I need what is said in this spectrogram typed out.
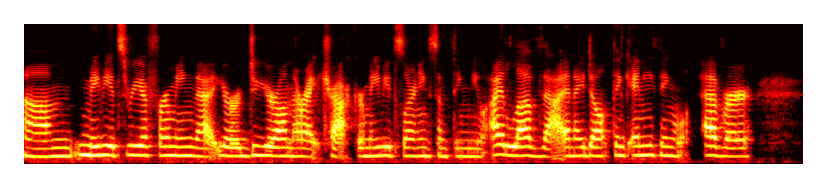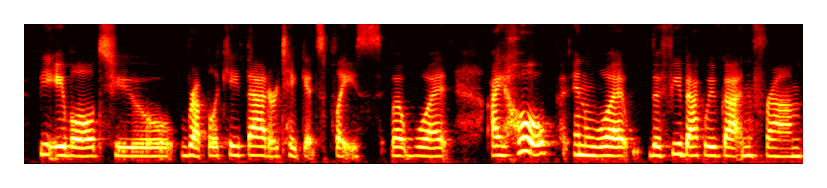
Um, maybe it's reaffirming that you're do you're on the right track, or maybe it's learning something new. I love that, and I don't think anything will ever be able to replicate that or take its place. But what I hope, and what the feedback we've gotten from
